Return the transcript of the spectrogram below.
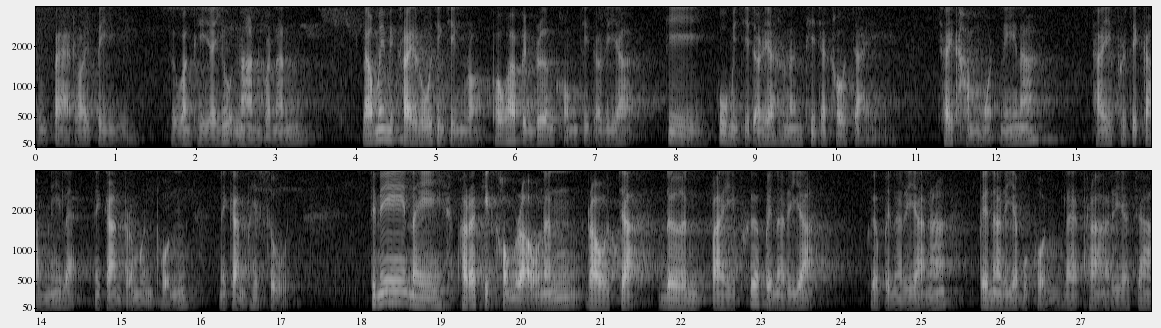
ถึง 800 ปี หรือบางทีอายุนานกว่านั้น แล้วไม่มีใครรู้จริงๆหรอก เพราะว่าเป็นเรื่องของจิตอริยะที่ผู้มีจิตอริยะเท่านั้นที่จะเข้าใจ ใช้ธรรมหมดนี้นะ ใช้พฤติกรรมนี้แหละ ในการประเมินผลในการพิสูจน์ ทีนี้ในภารกิจของเรานั้นเราจะเดินไปเพื่อเป็นอริยะ เพื่อเป็นอริยะนะ เป็นอริยบุคคลและพระอริยเจ้า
